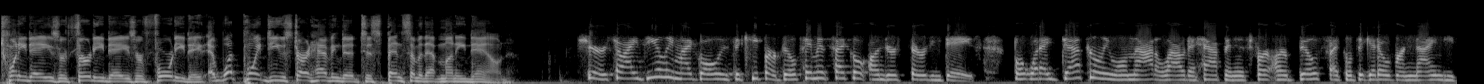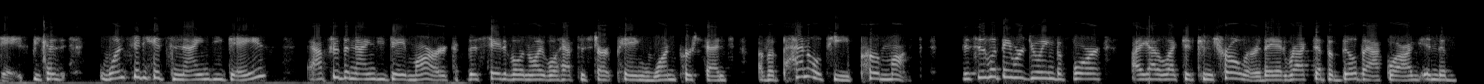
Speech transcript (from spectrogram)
20 days or 30 days or 40 days, at what point do you start having to, to spend some of that money down? Sure. So ideally, my goal is to keep our bill payment cycle under 30 days. But what I definitely will not allow to happen is for our bill cycle to get over 90 days because once it hits 90 days, after the 90 day mark, the state of Illinois will have to start paying 1% of a penalty per month. This is what they were doing before I got elected comptroller. They had racked up a bill backlog in the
